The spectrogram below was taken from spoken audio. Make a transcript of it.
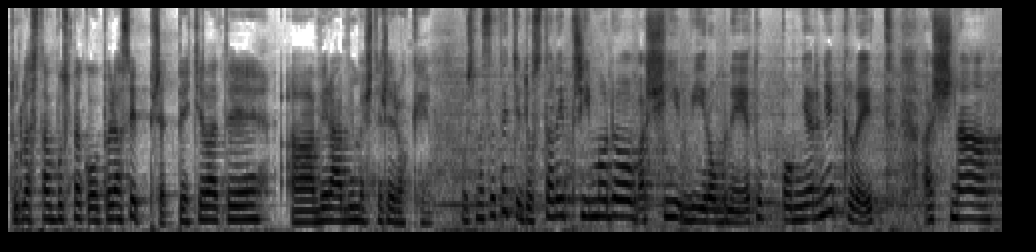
Tuhle stavbu jsme koupili asi před pěti lety a vyrábíme čtyři roky. Už jsme se teď dostali přímo do vaší výrobny. Je tu poměrně klid až na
